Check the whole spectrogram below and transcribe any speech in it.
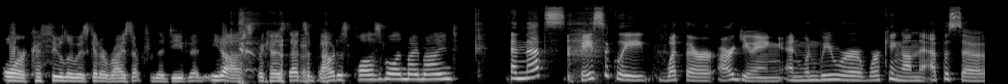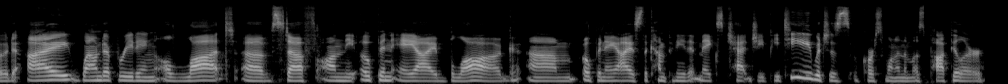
or Cthulhu is going to rise up from the deep and eat us, because that's about as plausible in my mind. And that's basically what they're arguing. And when we were working on the episode, I wound up reading a lot of stuff on the OpenAI blog. Um, OpenAI is the company that makes ChatGPT, which is, of course, one of the most popular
